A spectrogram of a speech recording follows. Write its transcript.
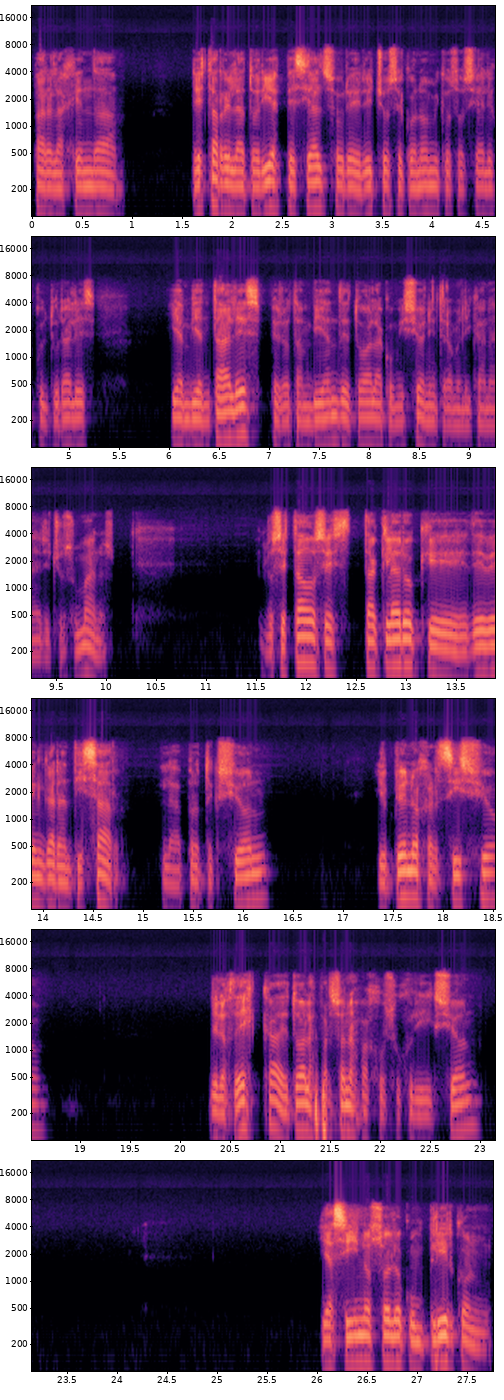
para la agenda de esta Relatoría Especial sobre Derechos Económicos, Sociales, Culturales y Ambientales, pero también de toda la Comisión Interamericana de Derechos Humanos. Los estados está claro que deben garantizar la protección y el pleno ejercicio de los DESCA, de todas las personas bajo su jurisdicción, y así no solo cumplir con,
